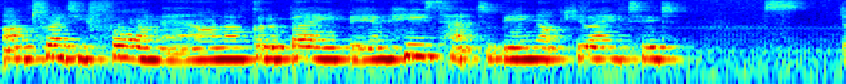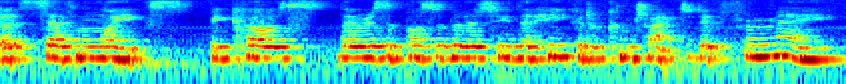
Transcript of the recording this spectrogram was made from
I'm 24 now and I've got a baby, and he's had to be inoculated at seven weeks because there is a possibility that he could have contracted it from me.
